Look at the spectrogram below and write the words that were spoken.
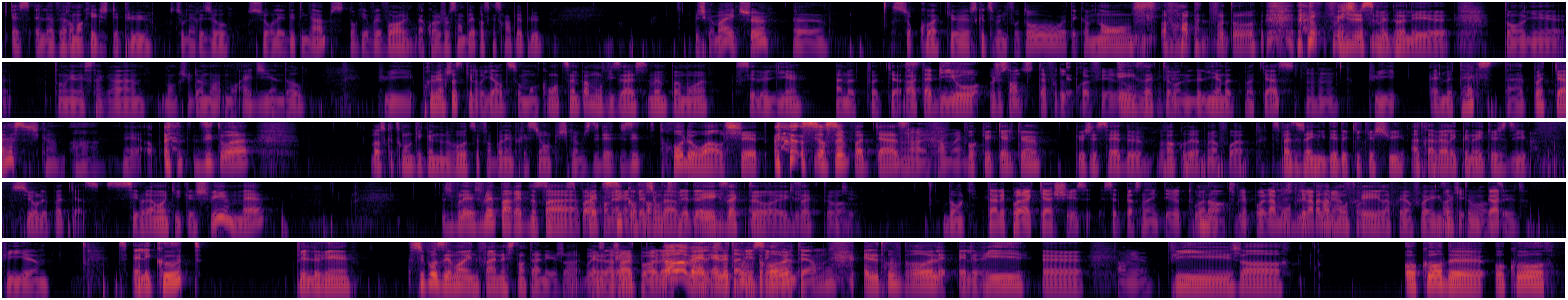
elle, elle avait remarqué que j'étais plus sur les réseaux, sur les dating apps. Donc, elle voulait voir à quoi je ressemblais parce qu'elle ne se rappelait plus. Puis, je suis comme, hey, sure. Euh, sur quoi que. Est-ce que tu veux une photo? T'es comme, non, vraiment pas de photo. Fais juste me donner euh, ton lien ton lien Instagram. Donc, je lui donne mon, mon IG handle. Puis, première chose qu'elle regarde sur mon compte, c'est même pas mon visage, c'est même pas moi, c'est le lien à notre podcast. Ah, ta bio, juste en dessous de ta photo de profil. genre. Exactement, le lien à notre podcast. Mhm. Puis, elle me texte, t'as un podcast? Je suis comme, ah, merde. Dis-toi, lorsque tu rencontres quelqu'un de nouveau, tu te fais bonne impression. Puis, je suis comme, je dis, je dis trop de wild shit sur ce podcast Ouais, quand même. pour que quelqu'un que j'essaie de rencontrer la première fois se fasse déjà une idée de qui que je suis à travers les conneries que je dis sur le podcast. C'est vraiment qui que je suis, mais je voulais, je voulais paraître ne pas, la être si impression que tu confortable. voulais donner. Exactement, exactement. Donc, T'allais pas la cacher, cette personnalité-là de toi, Non. mais tu voulais pas la je montrer voulais la pas la première montrer la première fois, exactement. tu. Puis, euh, elle écoute, puis elle devient supposément une fan instantanée. Genre. Elle- elle- pas. Là, Non, non, mais elle, elle le trouve drôle. Elle le trouve drôle, elle rit. euh, Tant mieux. Puis, genre, au cours de. Au cours.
